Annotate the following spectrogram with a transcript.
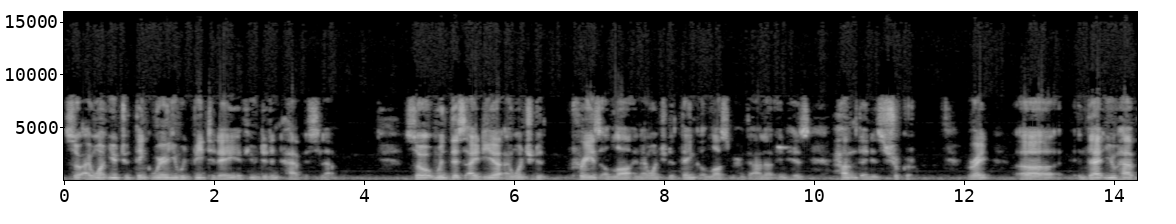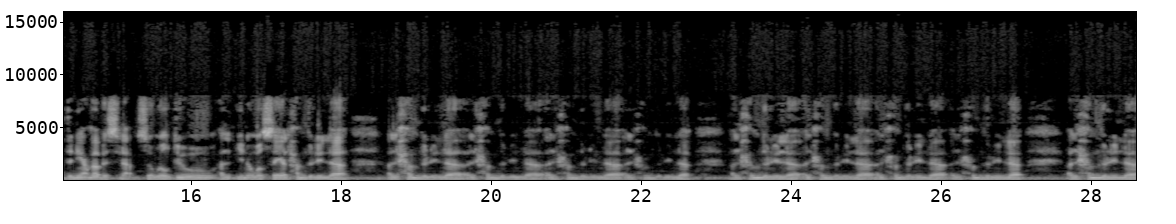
So I want you to think where you would be today if you didn't have Islam. So with this idea, I want you to praise Allah and I want you to thank Allah subhanahu wa ta'ala in His hamd and His shukr. Right? Uh, that you have the ni'mah of Islam. So we'll do, you know, we'll say Alhamdulillah, Alhamdulillah, Alhamdulillah, Alhamdulillah, Alhamdulillah, Alhamdulillah, Alhamdulillah, Alhamdulillah, Alhamdulillah. لله الحمد لله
